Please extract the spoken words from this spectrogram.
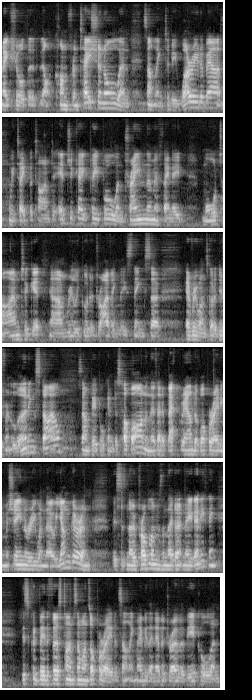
Make sure that they're not confrontational and something to be worried about. We take the time to educate people and train them if they need more time to get um, really good at driving these things. So, everyone's got a different learning style Some people can just hop on and they've had a background of operating machinery when they were younger and this is no problems and they don't need anything. This could be the first time someone's operated something. Maybe they never drove a vehicle and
